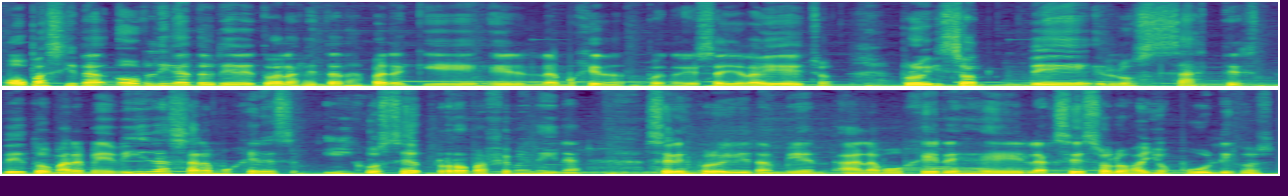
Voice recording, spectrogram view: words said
Opacidad obligatoria de todas las ventanas para que eh, la mujer, bueno, esa ya la había hecho. Prohibición de los sastres de tomar medidas a las mujeres y coser ropa femenina. Se les prohíbe también a las mujeres eh, el acceso a los baños públicos.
